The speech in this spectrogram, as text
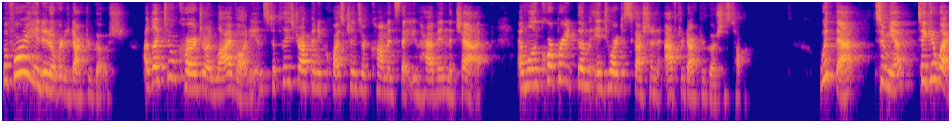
Before I hand it over to Dr. Ghosh, I'd like to encourage our live audience to please drop any questions or comments that you have in the chat, and we'll incorporate them into our discussion after Dr. Ghosh's talk. With that, Soumya, take it away.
